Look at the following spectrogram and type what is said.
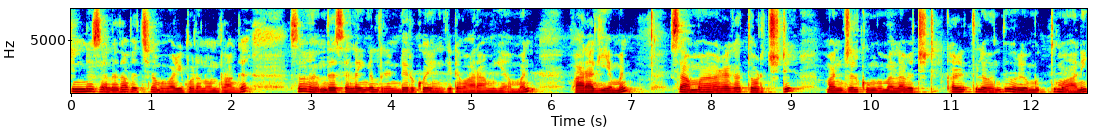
சின்ன சிலை தான் வச்சு நம்ம வழிபடணுன்றாங்க ஸோ அந்த சிலைகள் ரெண்டு இருக்கும் எங்ககிட்ட வாராமி அம்மன் வாராகி அம்மன். ஸோ அம்மா அழகாக தொடச்சிட்டு மஞ்சள் குங்குமம்லாம் வச்சுட்டு கழுத்தில் வந்து ஒரு முத்து மானி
